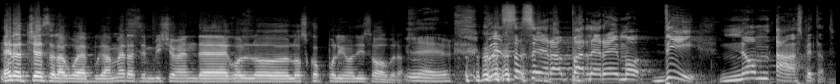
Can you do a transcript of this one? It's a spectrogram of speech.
Era accesa la webcam, era semplicemente con lo, lo scoppolino di sopra. Eh, Questa sera parleremo di non... Ah, aspettate,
